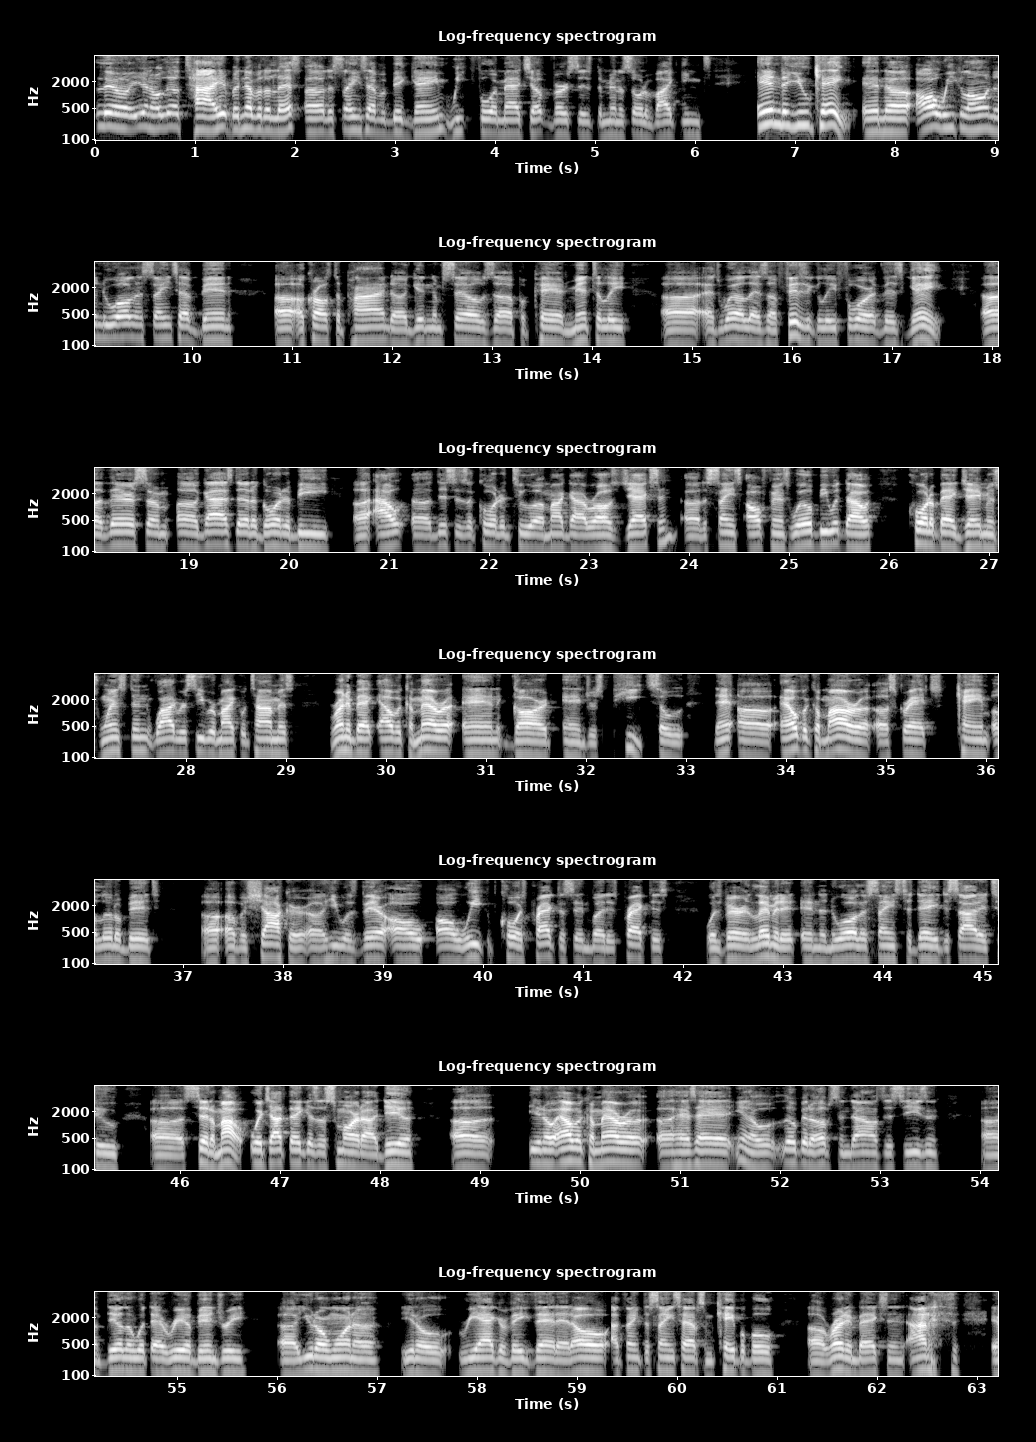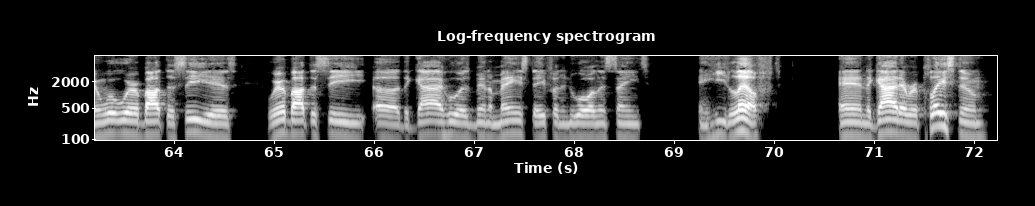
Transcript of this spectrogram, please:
little, you know, a little tired, but nevertheless, uh, the Saints have a big game, week four matchup versus the Minnesota Vikings in the UK. And uh, all week long, the New Orleans Saints have been uh, across the pond, getting themselves prepared mentally as well as physically for this game. Uh, there's some uh, guys that are going to be uh, out. Uh, this is according to uh, my guy Ross Jackson. Uh, the Saints offense will be without quarterback Jameis Winston, wide receiver Michael Thomas, running back Alvin Kamara, and guard Andrus Peat. So that uh, Alvin Kamara uh, scratch came a little bit of a shocker. He was there all all week, of course, practicing, but his practice was very limited. And the New Orleans Saints today decided to uh, sit him out, which I think is a smart idea. Uh, you know, Alvin Kamara uh, has had you know a little bit of ups and downs this season, uh, dealing with that rib injury. Uh, you don't want to you know re-aggravate that at all. I think the Saints have some capable uh, running backs, and honest, and what we're about to see is we're about to see uh, the guy who has been a mainstay for the New Orleans Saints, and he left, and the guy that replaced him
